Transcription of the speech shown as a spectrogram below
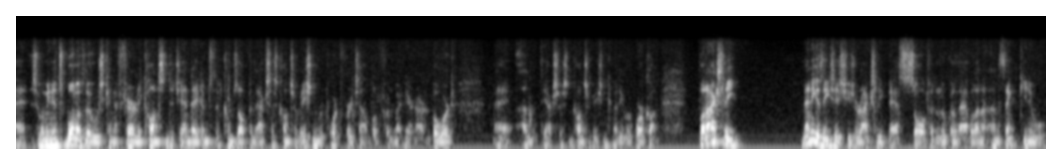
Uh, so, I mean, it's one of those kind of fairly constant agenda items that comes up in the Access Conservation Report, for example, from the Mountaineering Ireland Board uh, and the Access and Conservation Committee will work on. But actually, many of these issues are actually best solved at a local level. And, and I think, you know,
